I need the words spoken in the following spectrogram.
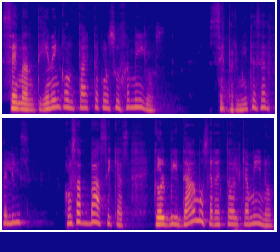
¿Se mantiene en contacto con sus amigos? ¿Se permite ser feliz? Cosas básicas que olvidamos el resto del camino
